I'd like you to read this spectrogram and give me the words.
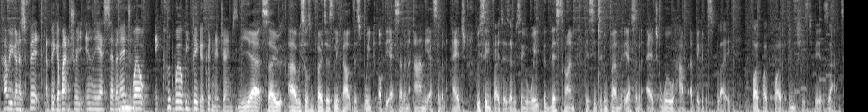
How are you going to fit a bigger battery in the S7 Edge? Mm. Well, it could well be bigger, couldn't it, James? Yeah, so uh, we saw some photos leak out this week of the S7 and the S7 Edge. We've seen photos every single week, but this time it seems to confirm that the S7 Edge will have a bigger display, 5.5 inches to be exact.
